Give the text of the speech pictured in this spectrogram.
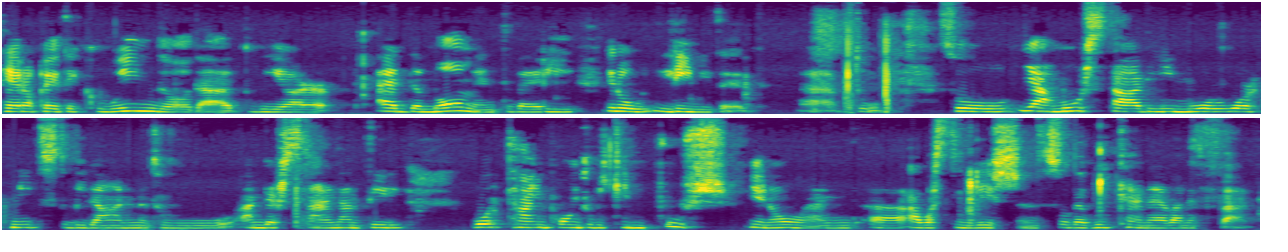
therapeutic window that we are at the moment very, you know, limited. Uh, to. So yeah, more study, more work needs to be done to understand until what time point we can push, you know, and uh, our stimulations so that we can have an effect.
